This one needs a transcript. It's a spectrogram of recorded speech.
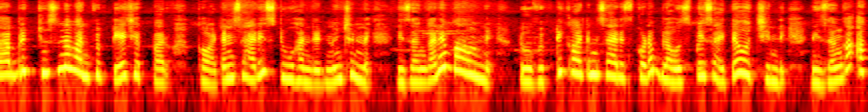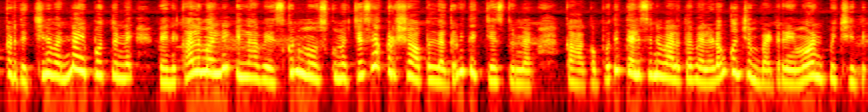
ఫ్యాబ్రిక్ చూసినా వన్ ఫిఫ్టీయే చెప్పారు. కాటన్ శారీస్ టూ హండ్రెడ్ నుంచి ఉన్నాయి. నిజంగానే బాగున్నాయి. టూ ఫిఫ్టీ కాటన్ శారీస్ కూడా బ్లౌజ్ పీస్ అయితే వచ్చింది. నిజంగా అక్కడ తెచ్చినవన్నీ అయిపోతున్నాయి. వెనకాల మళ్ళీ ఇలా వేసుకుని మోసుకుని వచ్చేసి అక్కడ షాపుల దగ్గరికి తెచ్చేస్తున్నారు. కాకపోతే తెలిసిన వాళ్ళతో వెళ్ళడం కొంచెం బెటర్ ఏమో అనిపించింది.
